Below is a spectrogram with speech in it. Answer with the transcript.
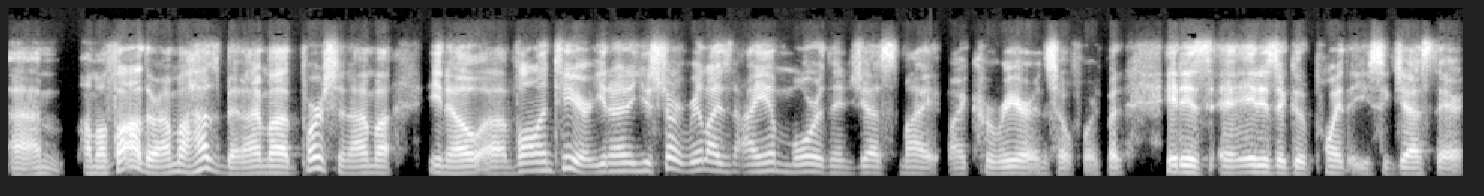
I'm I'm a father, I'm a husband, I'm a person, I'm a you know a volunteer. You know, you start realizing I am more than just my my career and so forth. But it is it is a good point that you suggest there.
